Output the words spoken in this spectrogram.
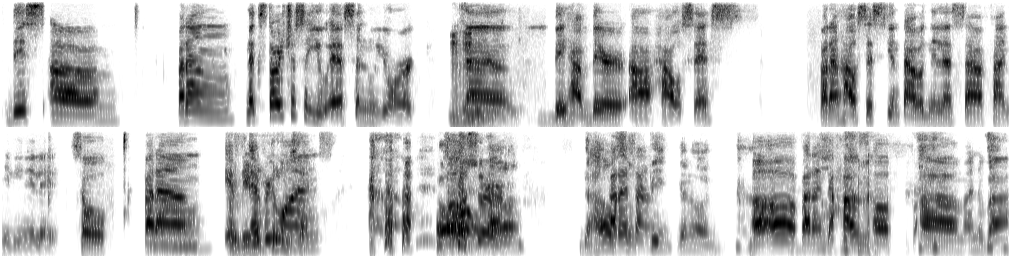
this, um, parang, nag-start siya sa US, sa New York, mm-hmm. na they have their uh, houses Parang houses yung tawag nila sa family nila eh. So, parang uh, if everyone's... Oo, oh, sir. Parang the House parang of Pink, ganun. Oo, parang the House of, um, ano ba?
